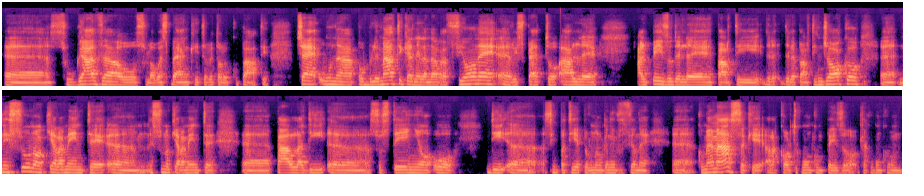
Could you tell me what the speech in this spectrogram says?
eh, su Gaza o sulla West Bank, i territori occupati. C'è una problematica nella narrazione eh, rispetto alle al peso delle parti, delle, delle parti in gioco. Eh, nessuno chiaramente, eh, nessuno chiaramente eh, parla di eh, sostegno o di eh, simpatie per un'organizzazione eh, come Hamas, che ha raccolto comunque un peso, che ha comunque un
